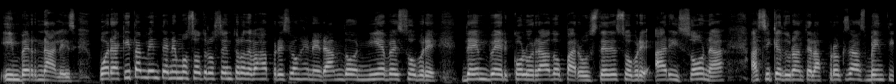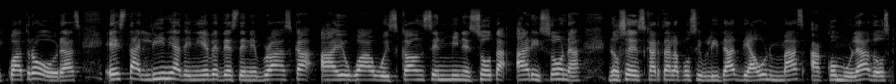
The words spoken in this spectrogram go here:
invernales. Por aquí también tenemos otro centro de baja presión generando nieve sobre Denver, Colorado, para ustedes sobre Arizona. Así que durante las próximas 24 horas, esta línea de nieve desde Nebraska, Iowa, Wisconsin, Minnesota, Arizona. No se descarta la posibilidad de aún más acumulados,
